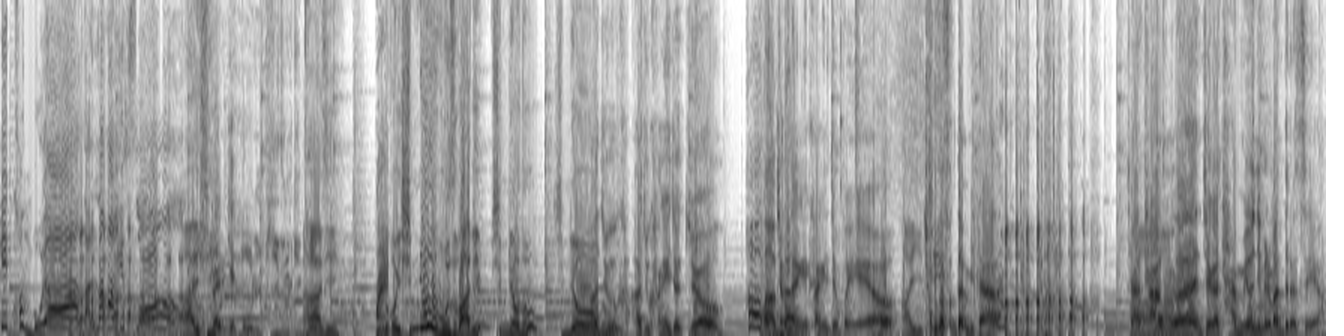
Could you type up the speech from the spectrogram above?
날개 컷 뭐야 날라가겠어 아니 왜 이렇게 머리 비둘기 컷. 아니 이거 거의 10년 후 모습 아님? 10년 후? 10년 아주 후 가- 아주 강해졌죠. 하나도 안 나. 엄청나게 강해져 보여요. 아이 총도 쏜답니다. 자, 아. 다음은 제가 담요님을 만들었어요.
